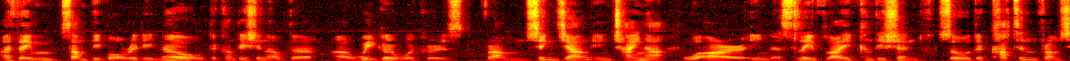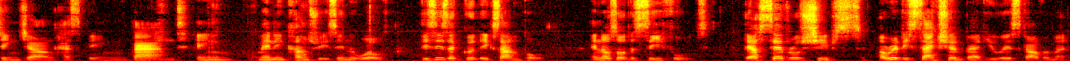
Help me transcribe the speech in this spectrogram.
I think some people already know the condition of the uh, Uyghur workers from Xinjiang in China who are in a slave like condition. So the cotton from Xinjiang has been banned in many countries in the world. This is a good example. And also the seafood. There are several ships already sanctioned by the US government.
